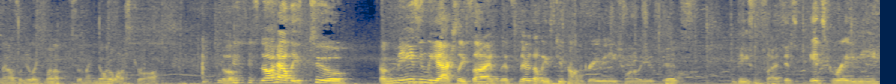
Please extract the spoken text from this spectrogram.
now so you're like, want to? So I'm like, no, I don't want a straw. So now I have these two amazingly actually sized. It's, there's at least two pounds of gravy in each one of these. It's decent sized. It's it's gravy.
